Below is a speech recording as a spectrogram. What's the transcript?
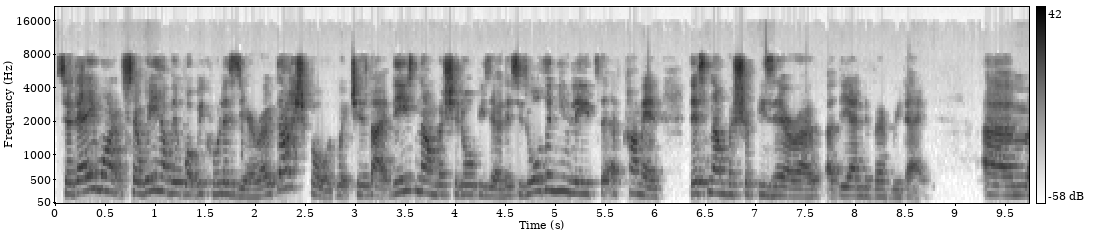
So they want so we have what we call a zero dashboard which is like these numbers should all be zero. This is all the new leads that have come in. This number should be zero at the end of every day um,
